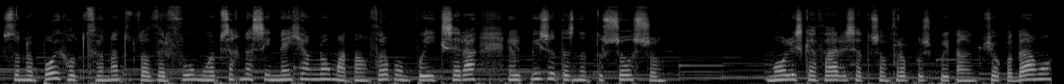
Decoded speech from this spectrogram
Στον απόϊχο του θανάτου του αδερφού μου έψαχνα συνέχεια ονόματα ανθρώπων που ήξερα ελπίζοντας να τους σώσω. Μόλις καθάρισα τους ανθρώπους που ήταν πιο κοντά μου,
